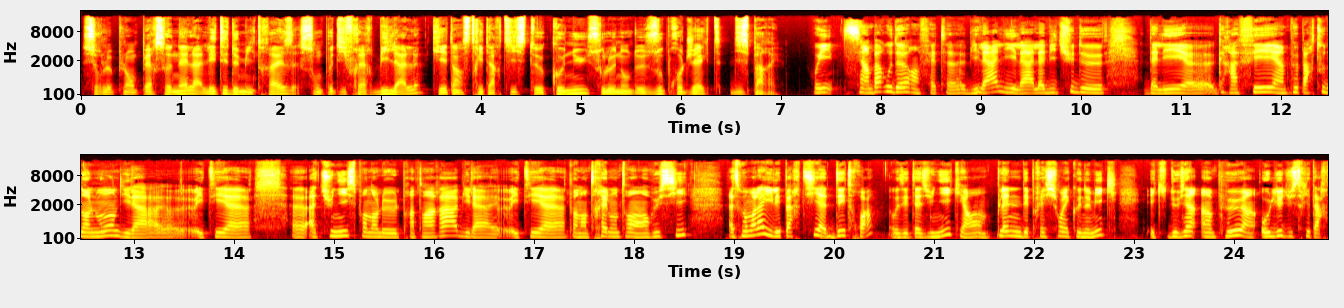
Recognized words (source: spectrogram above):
Sur le plan personnel, à l'été 2013, son petit frère Bilal, qui est un street artiste connu sous le nom de Zoo Project, disparaît. Oui, c'est un baroudeur en fait. Euh, Bilal, il a l'habitude d'aller euh, graffer un peu partout dans le monde. Il a euh, été à, Tunis pendant le printemps arabe, il a été pendant très longtemps en Russie. À ce moment-là, il est parti à Détroit, aux États-Unis, qui est en pleine dépression économique et qui devient un peu un haut lieu du street art.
